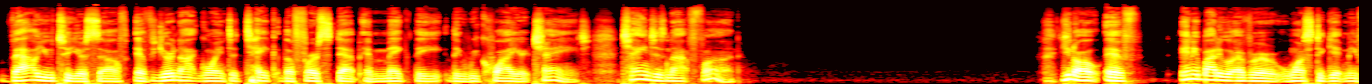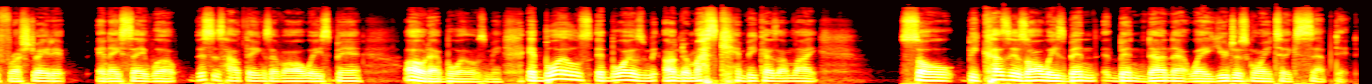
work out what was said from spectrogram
value to yourself if you're not going to take the first step and make the the required change. Change is not fun you know, if anybody who ever wants to get me frustrated and they say, well, this is how things have always been, oh, that boils me. It boils, it boils me under my skin because I'm like, so because it's always been been done that way, you're just going to accept it.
